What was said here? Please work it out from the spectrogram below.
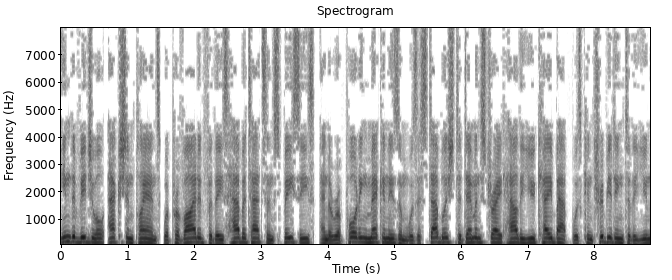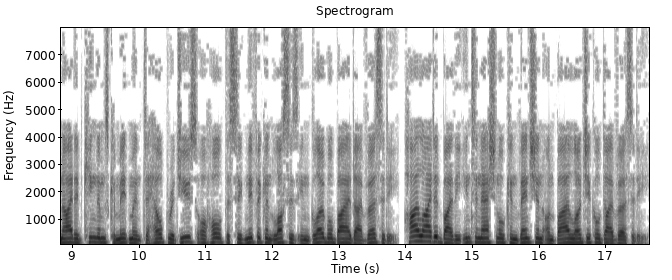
Individual action plans were provided for these habitats and species, and a reporting mechanism was established to demonstrate how the UK BAP was contributing to the United Kingdom's commitment to help reduce or halt the significant losses in global biodiversity, highlighted by the International Convention on Biological Diversity.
